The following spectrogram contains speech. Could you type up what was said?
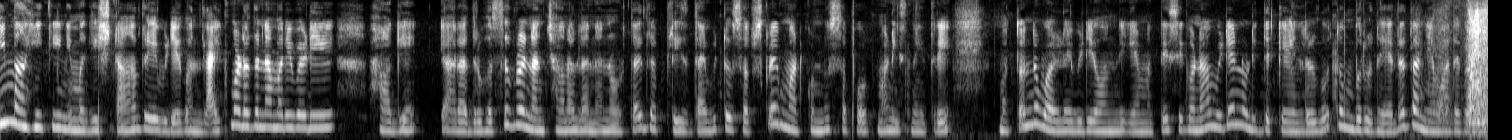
ಈ ಮಾಹಿತಿ ನಿಮಗಿಷ್ಟ ಆದರೆ ವಿಡಿಯೋಗೊಂದು ಲೈಕ್ ಮಾಡೋದನ್ನು ಮರಿಬೇಡಿ. ಹಾಗೆ ಯಾರಾದರೂ ಹೊಸಬ್ರು ನನ್ನ ಚಾನಲನ್ನು ನೋಡ್ತಾ ಇದ್ದರೆ ಪ್ಲೀಸ್ ದಯವಿಟ್ಟು ಸಬ್ಸ್ಕ್ರೈಬ್ ಮಾಡಿಕೊಂಡು ಸಪೋರ್ಟ್ ಮಾಡಿ ಸ್ನೇಹಿತರೆ. ಮತ್ತೊಂದು ಒಳ್ಳೆಯ ವಿಡಿಯೋ ಒಂದಿಗೆ ಮತ್ತೆ ಸಿಗೋಣ. ವಿಡಿಯೋ ನೋಡಿದ್ದಕ್ಕೆ ಎಲ್ರಿಗೂ ತುಂಬ ಹೃದಯದ ಧನ್ಯವಾದಗಳು.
